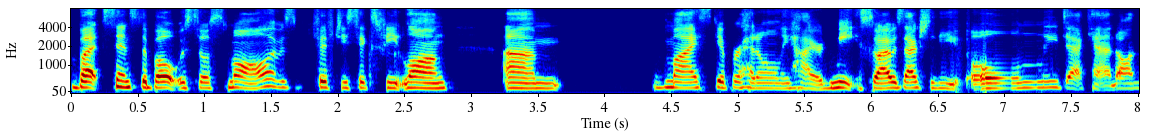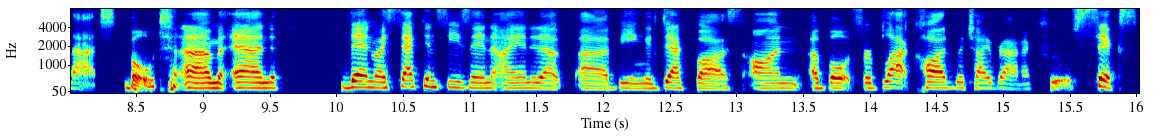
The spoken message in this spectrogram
but since the boat was so small it was 56 feet long um, my skipper had only hired me. So i was actually the only deckhand on that boat. Um, and then my second season i ended up uh, being a deck boss on a boat for black cod which i ran a crew of six.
